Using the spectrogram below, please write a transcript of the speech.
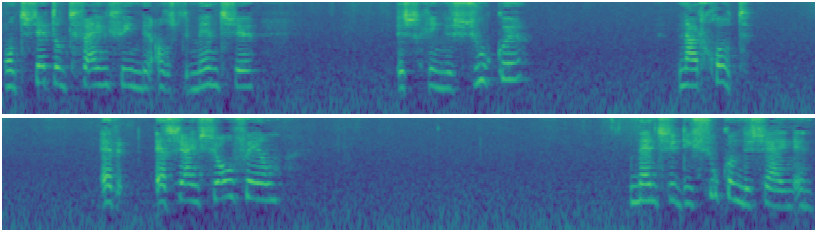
ontzettend fijn vinden als de mensen eens gingen zoeken naar God. Er, er zijn zoveel mensen die zoekende zijn en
